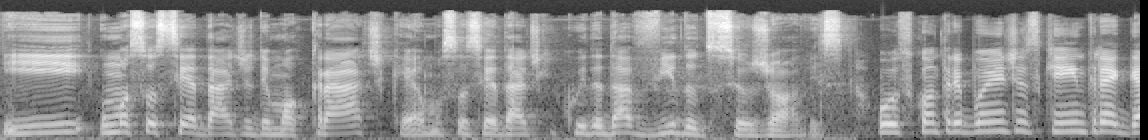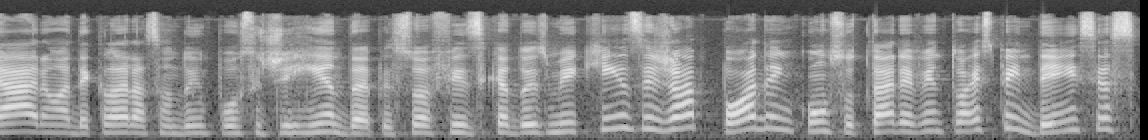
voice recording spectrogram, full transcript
E uma sociedade democrática é uma sociedade que cuida da vida dos seus jovens. Os contribuintes que entregaram a declaração do Imposto de Renda à Pessoa Física 2015 já podem consultar eventuais pendências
